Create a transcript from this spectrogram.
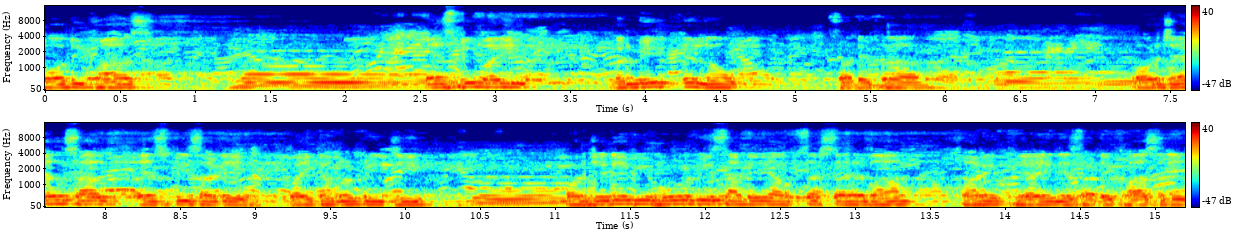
ਬਹੁਤ ਹੀ ਖਾਸ ਐਸਪੀ ਬਾਈ ਮਨਮੀਤ ਢਿੱਲੋਂ ਸਾਡੇ ਭਰਾ ਔਰ ਜੈਲ ਸਾਹਿਬ ਐਸਪੀ ਸਾਡੇ ਬਾਈ ਕਮਲਪ੍ਰੀਤ ਜੀ ਔਰ ਜਿਹਨੇ ਵੀ ਹੋਰ ਵੀ ਸਾਡੇ ਅਫਸਰ ਸਹਿਬਾਨ ਸਾਰੇ ਇੱਥੇ ਆਏ ਨੇ ਸਾਡੇ ਖਾਸ ਨੇ।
